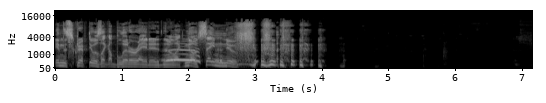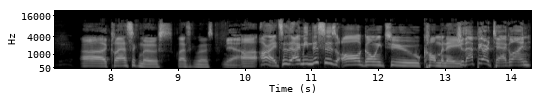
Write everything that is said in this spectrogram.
in the script it was like obliterated. And they're like, no, say nuke. Uh, classic Moose, classic Moose. Yeah. Uh, all right. So, I mean, this is all going to culminate. Should that be our tagline?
